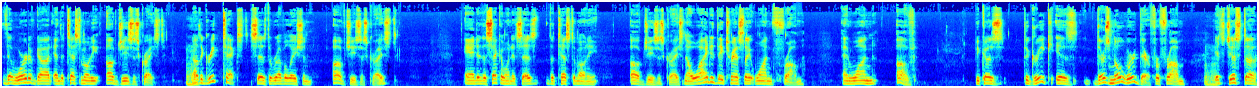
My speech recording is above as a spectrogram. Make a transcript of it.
the word of God and the testimony of Jesus Christ. Now, the Greek text says the revelation of Jesus Christ. And in the second one, it says the testimony of Jesus Christ. Now, why did they translate one from and one of? Because the Greek is, there's no word there for from. It's just uh,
